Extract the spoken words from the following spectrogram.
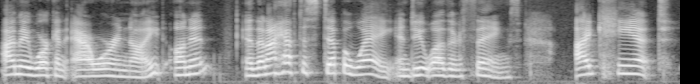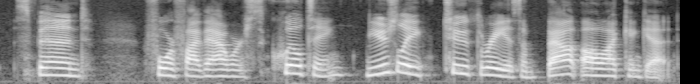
I may work an hour a night on it and then I have to step away and do other things. I can't spend four or five hours quilting. Usually two, three is about all I can get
